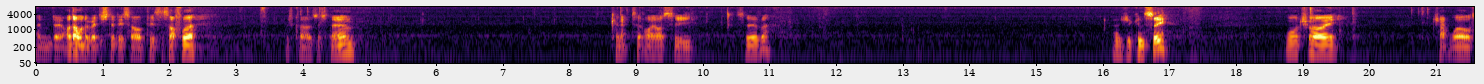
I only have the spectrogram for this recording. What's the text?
And uh, I don't want to register this old piece of software just close this down. Connect to IRC server. As you can see, we'll try chat world.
